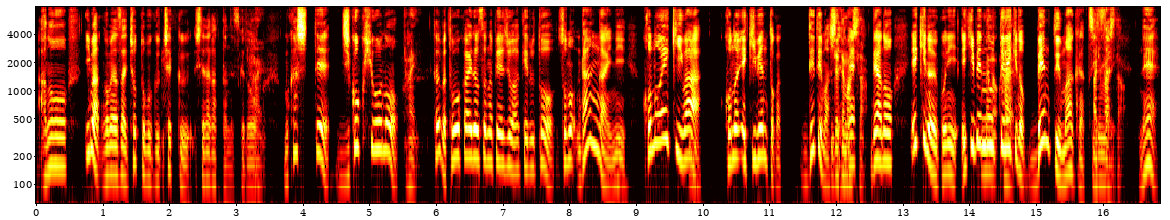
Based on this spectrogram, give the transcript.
あの今ごめんなさい。ちょっと僕チェックしてなかったんですけど、昔って時刻表の、例えば東海道線のページを開けるとその欄外にこの駅はこの駅弁とか出てましたよね。であの駅の横に駅弁の売ってる駅の弁というマークがついてたり、はい、ね。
